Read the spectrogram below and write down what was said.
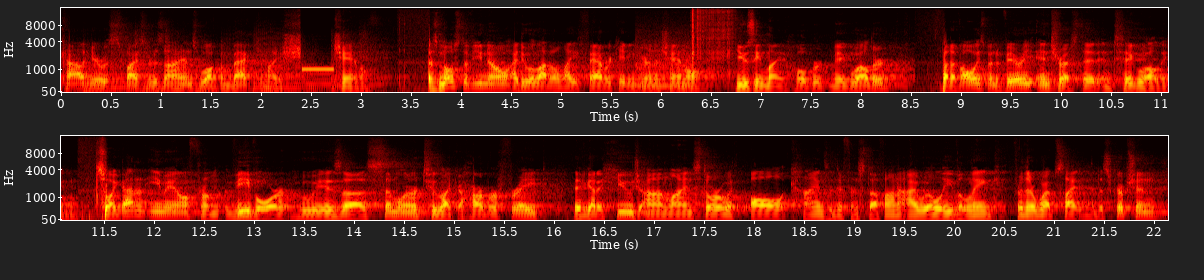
Kyle here with Spicer Designs. Welcome back to my channel. As most of you know, I do a lot of light fabricating here on the channel using my Hobart MIG welder, but I've always been very interested in TIG welding. So I got an email from Vevor, who is uh, similar to like a Harbor Freight. They've got a huge online store with all kinds of different stuff on it. I will leave a link for their website in the description.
